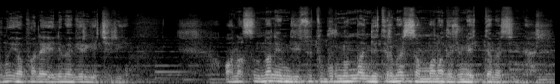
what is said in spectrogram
Bunu yapana elime bir geçireyim. Anasından emdiği sütü burnundan getirmezsen bana da Cüneyt demesinler.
